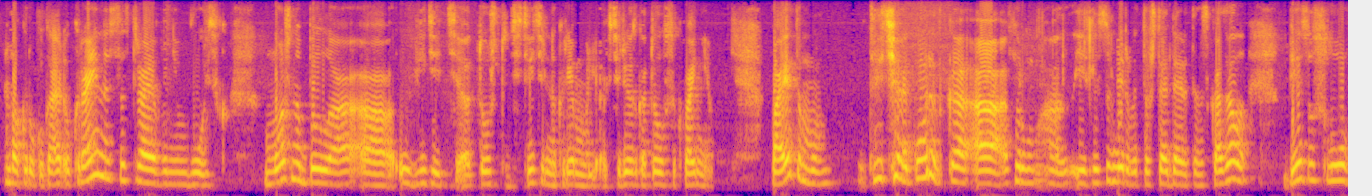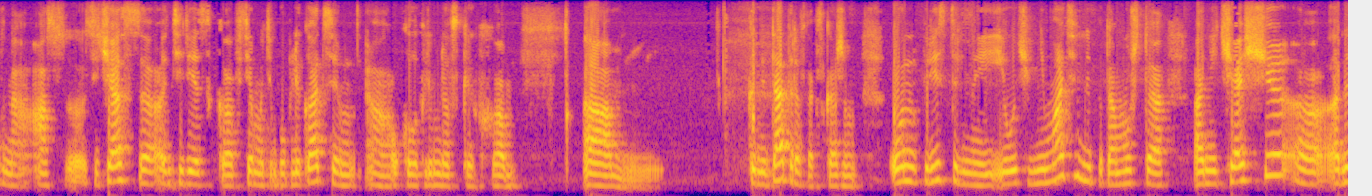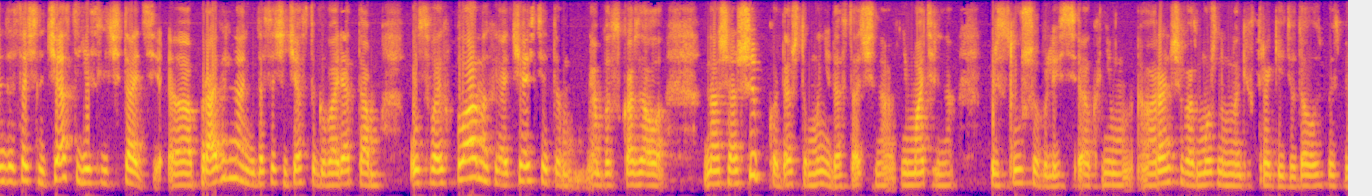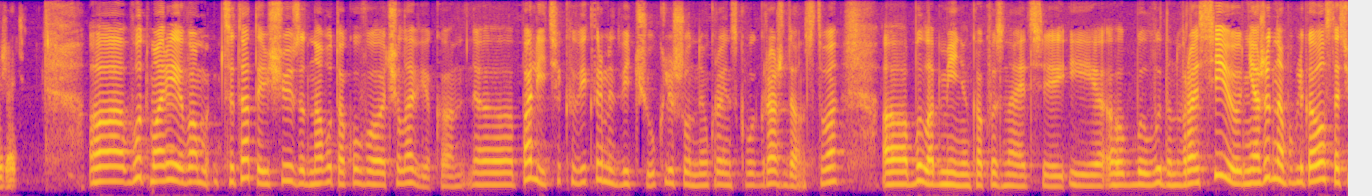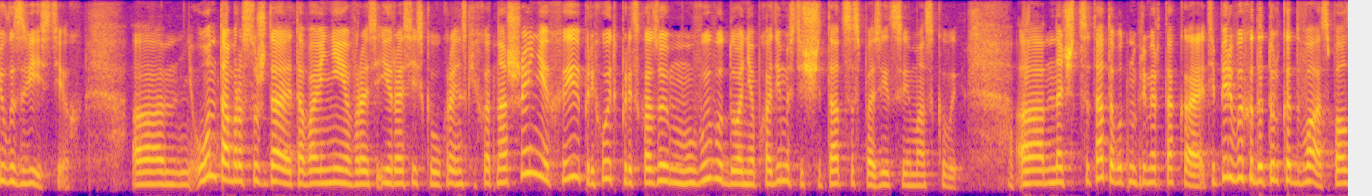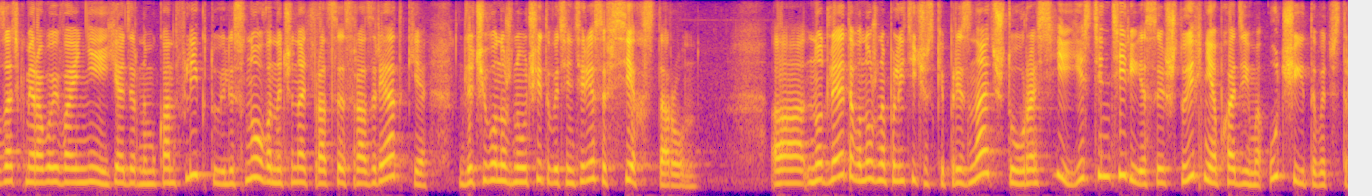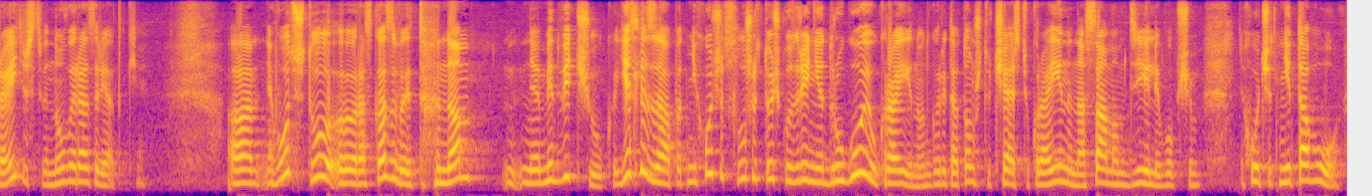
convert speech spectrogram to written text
вокруг Украины с состраиванием войск, можно было увидеть то, что действительно Кремль всерьез готовился к войне. Поэтому, отвечая коротко, если суммировать то, что я до этого сказала, безусловно, а сейчас интерес к всем этим публикациям около кремлевских комментаторов, так скажем, он пристальный и очень внимательный, потому что они чаще, э, они достаточно часто, если читать э, правильно, они достаточно часто говорят там о своих планах, и отчасти это, я бы сказала, наша ошибка, да, что мы недостаточно внимательно прислушивались э, к ним. Раньше, возможно, многих трагедий удалось бы избежать. А, вот, Мария, вам цитата еще из одного такого человека. Политик Виктор Медведчук, лишенный украинского гражданства, был обменен, как вы знаете, и э, был выдан в Россию, неожиданно опубликовал статью в «Известиях». Эм, он там рассуждает о войне и российско-украинских отношениях и приходит к предсказуемому выводу о необходимости считаться с позицией Москвы. Эм, значит, цитата вот, например, такая. «Теперь выхода только два – сползать к мировой войне и ядерному конфликту или снова начинать процесс разрядки, для чего нужно учитывать интересы всех сторон, но для этого нужно политически признать, что у России есть интересы, что их необходимо учитывать в строительстве новой разрядки. А, вот что э, рассказывает нам Медведчук. Если Запад не хочет слушать точку зрения другой Украины, он говорит о том, что часть Украины на самом деле, в общем, хочет не того,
